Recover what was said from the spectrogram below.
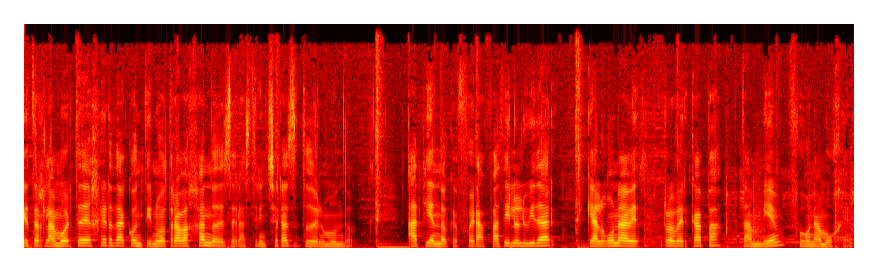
que tras la muerte de Gerda continuó trabajando desde las trincheras de todo el mundo, haciendo que fuera fácil olvidar que alguna vez Robert Capa también fue una mujer.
